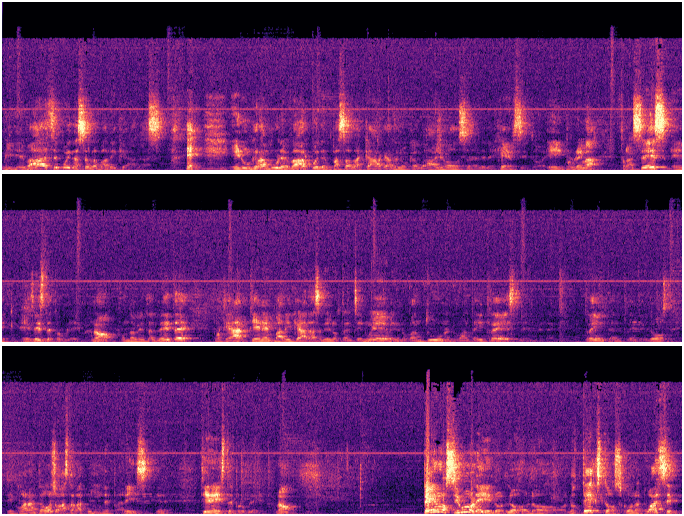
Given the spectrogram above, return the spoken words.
medieval, se pueden hacer las barricadas. en un gran boulevard pueden pasar la carga de los caballos eh, del ejército. Y el problema francés eh, es este problema, ¿no? Fundamentalmente porque tienen barricadas en el 89, en el 91, en el 93, en el 30, en el 32, en el 48, hasta la Común de París. Tiene, tiene este problema, ¿no? Pero si uno lee los lo, lo, textos con los cuales se,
